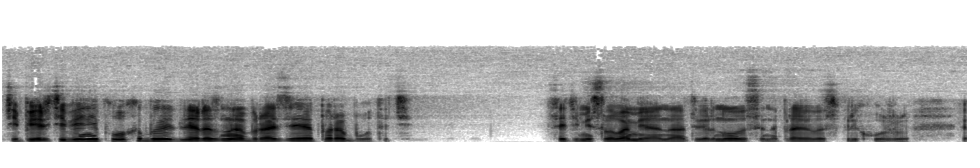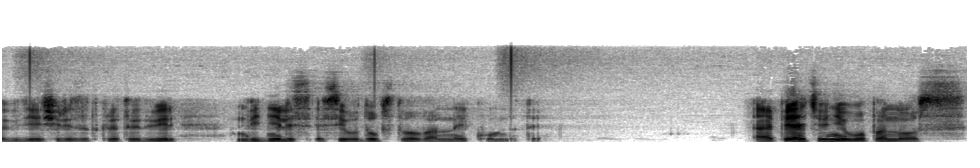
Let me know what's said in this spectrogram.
«теперь тебе неплохо бы для разнообразия поработать». С этими словами она отвернулась и направилась в прихожую, где через открытую дверь виднелись все удобства ванной комнаты. «Опять у него понос»,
